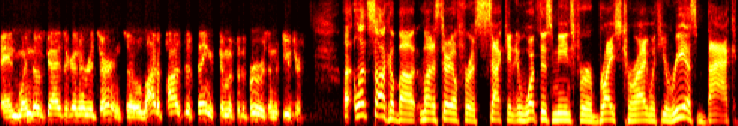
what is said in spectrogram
and when those guys are going to return. So a lot of positive things coming for the Brewers in the future. Uh, let's talk about Monasterio for a second and what this means for Brice Turang with Urias back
